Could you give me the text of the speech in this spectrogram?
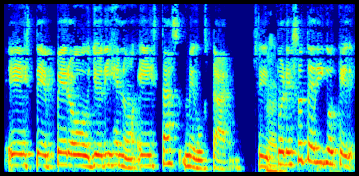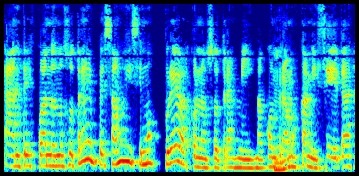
este, pero yo dije, no, estas me gustaron. ¿sí? Por eso te digo que antes, cuando nosotras empezamos, hicimos pruebas con nosotras mismas, compramos camisetas,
